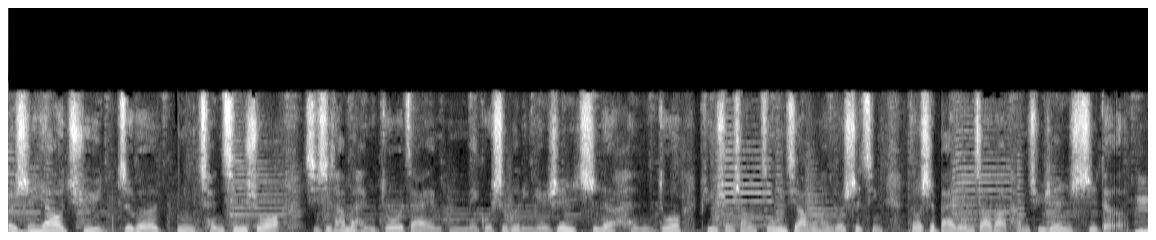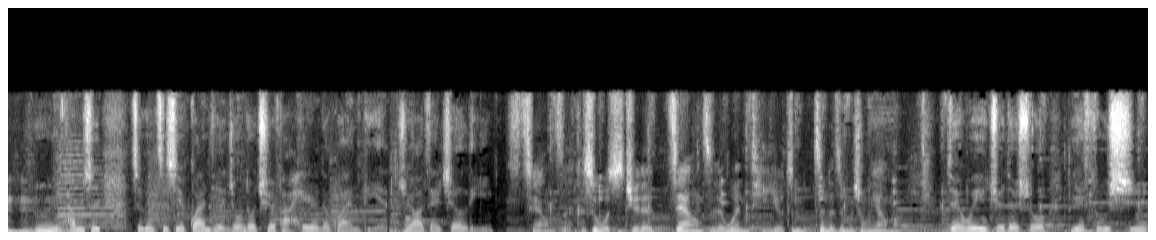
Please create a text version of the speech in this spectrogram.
而是要去这个嗯澄清说，其实他们很多在嗯美国社会里面认识的很多，譬如说像宗教或很多事情，都是白人教导他们去认识的，嗯嗯。嗯，他们是这个。这些观点中都缺乏黑人的观点，主要在这里。哦，是这样子，可是我是觉得这样子的问题有这么真的这么重要吗？对，我也觉得说耶稣是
